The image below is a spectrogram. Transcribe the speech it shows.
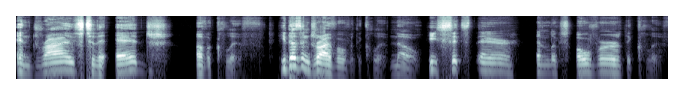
and drives to the edge of a cliff. He doesn't drive over the cliff. No, he sits there and looks over the cliff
